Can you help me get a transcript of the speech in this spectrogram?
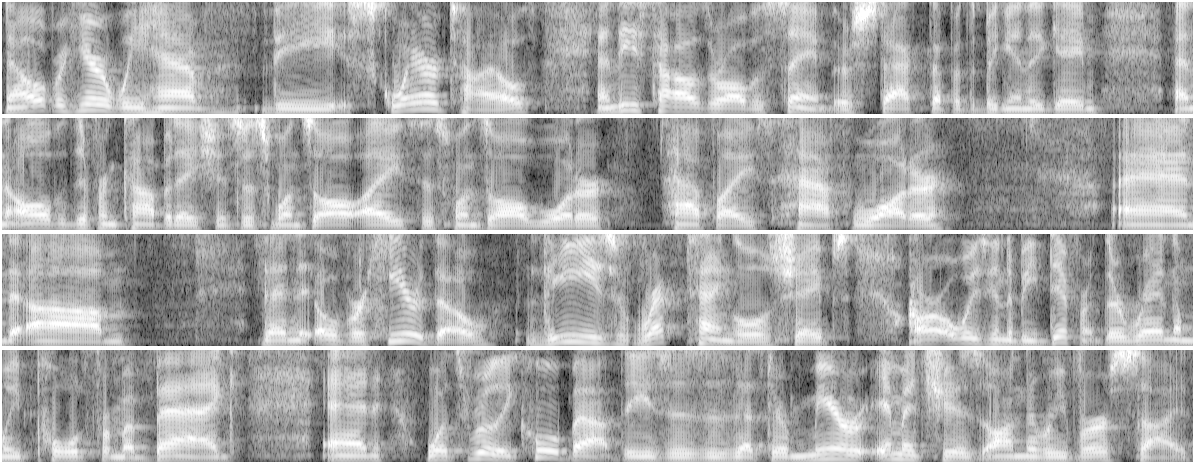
Now over here we have the square tiles, and these tiles are all the same. They're stacked up at the beginning of the game, and all the different combinations. This one's all ice, this one's all water, half ice, half water. And um, then over here, though, these rectangle shapes are always going to be different. They're randomly pulled from a bag. And what's really cool about these is, is that they're mirror images on the reverse side.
